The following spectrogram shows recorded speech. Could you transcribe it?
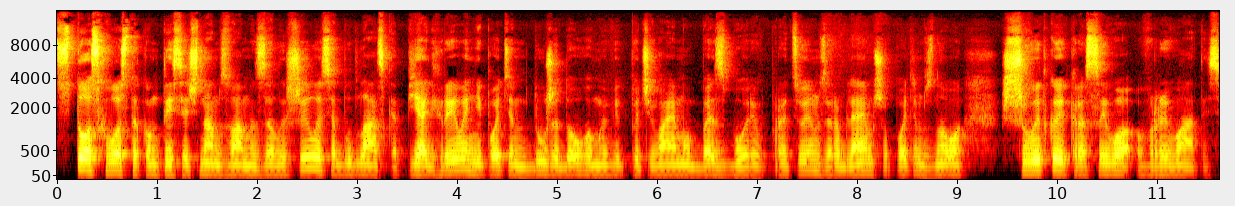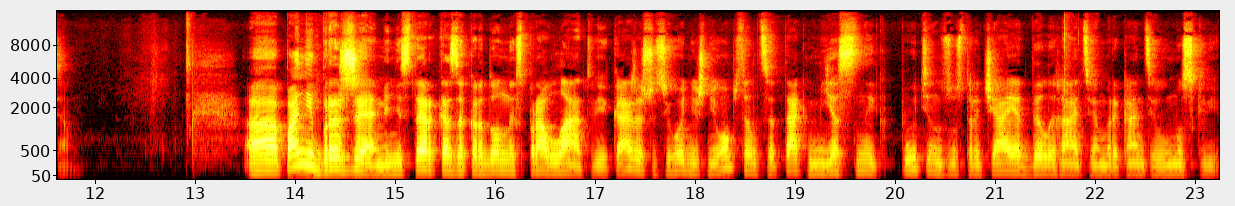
100 з хвостиком тисяч нам з вами залишилося. Будь ласка, 5 гривень, і потім дуже довго ми відпочиваємо без зборів. Працюємо, заробляємо, щоб потім знову швидко і красиво вриватися. Пані Бреже, міністерка закордонних справ Латвії, каже, що сьогоднішній обстріл це так м'ясник. Путін зустрічає делегацію американців в Москві.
